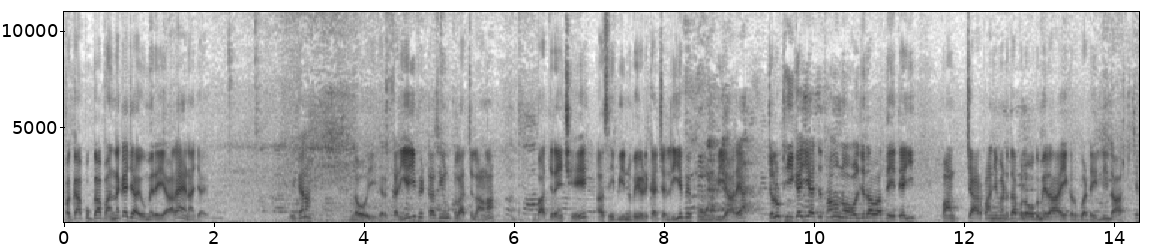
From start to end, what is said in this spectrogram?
ਪੱਗਾ ਪੁੱਗਾ ਬੰਨ ਕੇ ਜਾਇਓ ਮੇਰੇ ਯਾਰ ਐ ਨਾ ਜਾਇਓ। ਠੀਕ ਹੈ ਨਾ? ਲਓ ਜੀ, ਫਿਰ ਕਰੀਏ ਜੀ ਫਿੱਟ, ਅਸੀਂ ਹੁਣ ਕਲੱਚ ਲਾਣਾ ਵੱਜ ਰਹੇ 6 ਅਸੀਂ ਵੀ ਨਵੇੜ ਕੇ ਚੱਲੀਏ, ਫਿਰ ਫੋਨ ਵੀ ਆ ਰਿਹਾ। ਚਲੋ ਠੀਕ ਹੈ ਜੀ, ਅੱਜ ਤੁਹਾਨੂੰ ਨੌਲੇਜ ਦਾ ਵਾ ਦੇਤੇ ਜੀ। 5 4-5 ਮਿੰਟ ਦਾ ਬਲੌਗ ਮੇਰਾ ਆਏ ਕਰੂਗਾ ਡੇਲੀ ਲਾਸਟ 'ਚ।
